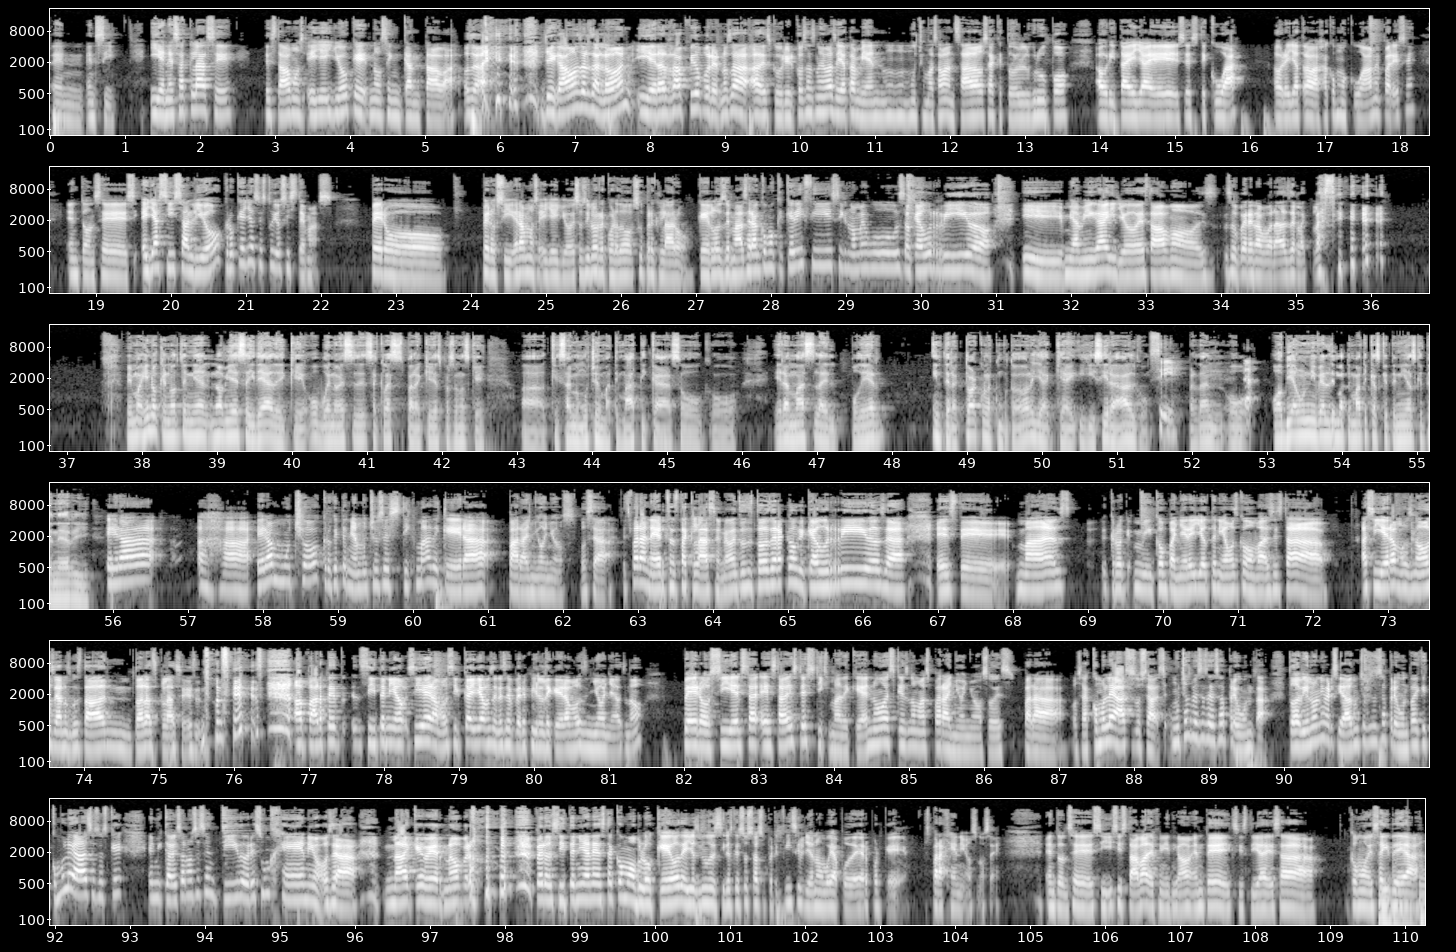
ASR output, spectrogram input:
en, sí. Y en esa clase estábamos ella y yo que nos encantaba. O sea, llegábamos al salón y era rápido ponernos a, a, descubrir cosas nuevas. Ella también mucho más avanzada, o sea, que todo el grupo. Ahorita ella es este QA. Ahora ella trabaja como QA, me parece. Entonces, ella sí salió, creo que ella sí estudió sistemas, pero, pero sí, éramos ella y yo, eso sí lo recuerdo súper claro, que los demás eran como que qué difícil, no me gusta, qué aburrido, y mi amiga y yo estábamos súper enamoradas de la clase. Me imagino que no tenía, no había esa idea de que, oh, bueno, esa clase es para aquellas personas que, uh, que saben mucho de matemáticas o, o era más la, el poder interactuar con la computadora y que hiciera algo. Sí. ¿Verdad? O, ah. O, había un nivel de matemáticas que tenías que tener y... Era, ajá, era mucho, creo que tenía mucho ese estigma de que era para ñoños, o sea, es para nerds esta clase, ¿no? Entonces todos eran como que qué aburrido, o sea, este, más, creo que mi compañera y yo teníamos como más esta, así éramos, ¿no? O sea, nos gustaban todas las clases, entonces, aparte, sí teníamos, sí éramos, sí caíamos en ese perfil de que éramos ñoñas, ¿no? Pero sí está, estaba este estigma de que no, es que es nomás para ñoños o es para, o sea, ¿cómo le haces? O sea, muchas veces esa pregunta, todavía en la universidad, muchas veces esa pregunta de que ¿cómo le haces? Es que en mi cabeza no hace sentido, eres un genio, o sea, nada que ver, ¿no? Pero, pero sí tenían este como bloqueo de ellos mismos decir, es que eso está súper difícil, yo no voy a poder porque es para genios, no sé. Entonces, sí, sí estaba, definitivamente existía esa, como esa idea.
